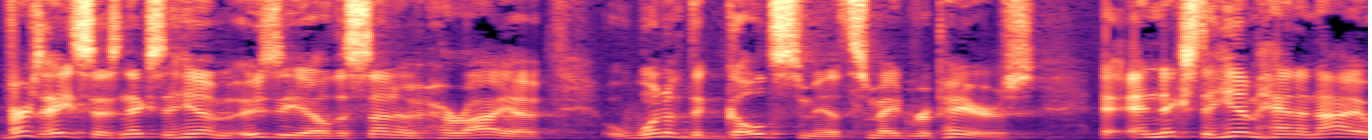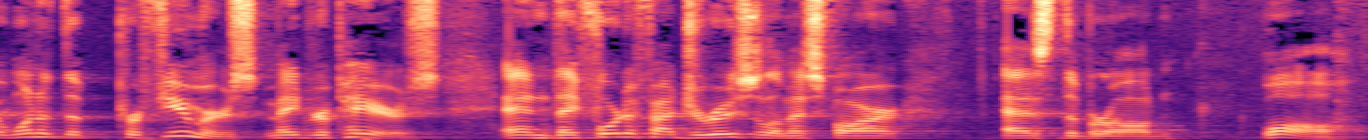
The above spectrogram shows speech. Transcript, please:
Verse 8 says, Next to him, Uzziel, the son of Hariah, one of the goldsmiths, made repairs. And next to him, Hananiah, one of the perfumers, made repairs. And they fortified Jerusalem as far as the broad wall.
